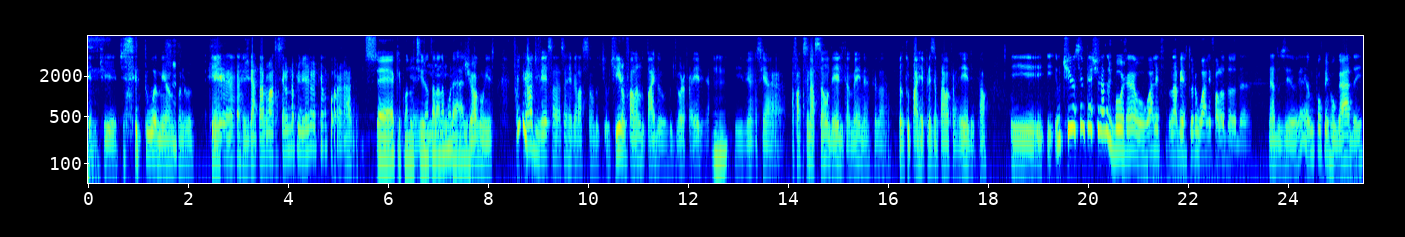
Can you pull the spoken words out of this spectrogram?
Ele te, te situa mesmo quando que resgataram uma cena da primeira temporada. É, que quando e o Tyrion tá lá na muralha. Jogam isso. Foi legal de ver essa, essa revelação do o Tyrion falando do pai do, do Jorah pra ele, né? Uhum. E vendo assim, a, a, fascinação dele também, né? Pela, pelo que o pai representava para ele e tal. E, e, e, o Tyrion sempre tem as tiradas boas, né? O Warley, na abertura, o Warley falou do, do, né, do Zero. É um pouco enrugado aí.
